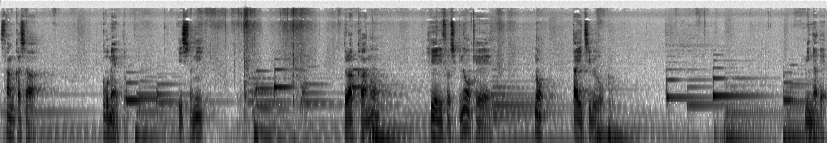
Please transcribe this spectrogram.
参加者5名と一緒にドラッカーの非営利組織の経営の第一部をみんなで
